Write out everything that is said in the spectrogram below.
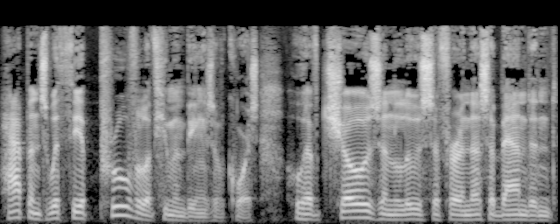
happens with the approval of human beings, of course, who have chosen Lucifer and thus abandoned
